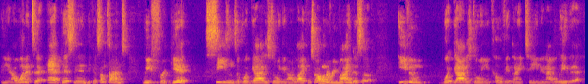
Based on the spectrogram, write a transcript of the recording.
And, you know, I wanted to add this in because sometimes we forget seasons of what God is doing in our life. And so I want to remind us of even what God is doing in COVID 19. And I believe that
